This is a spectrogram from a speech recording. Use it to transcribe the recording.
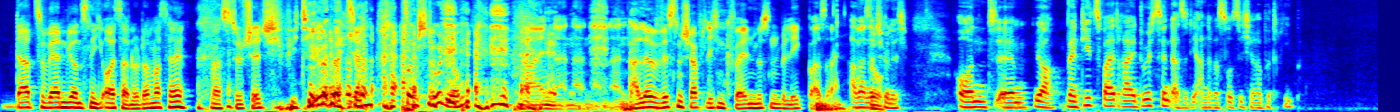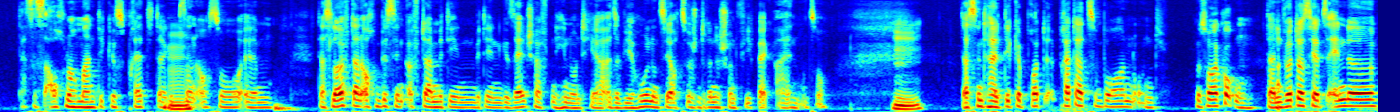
dazu werden wir uns nicht äußern, oder Marcel? Was zu ChatGPT oder zum, zum Studium. Nein, nein, nein, nein, nein. Alle wissenschaftlichen Quellen müssen belegbar sein. Aber So. natürlich. Und ähm, ja, wenn die zwei, drei durch sind, also die andere ist so sicherer Betrieb, das ist auch nochmal ein dickes Brett. Da gibt's dann auch so, ähm, das läuft dann auch ein bisschen öfter mit den, mit den Gesellschaften hin und her. Also wir holen uns ja auch zwischendrin schon Feedback ein und so. Das sind halt dicke Brett, Bretter zu bohren und müssen wir mal gucken. Dann wird das jetzt Ende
